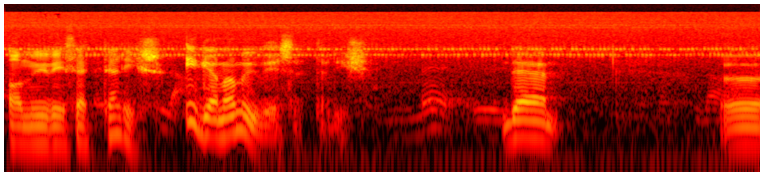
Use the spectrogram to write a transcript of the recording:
A művészettel is? Igen, a művészettel is. De ö,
